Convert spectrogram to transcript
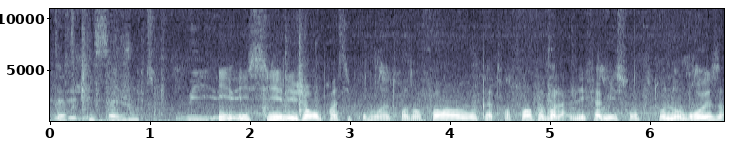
peut-être qui s'ajoute. Oui, Ici, les gens ont en principe au moins trois enfants ou quatre enfants. Enfin voilà, les familles sont plutôt nombreuses.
